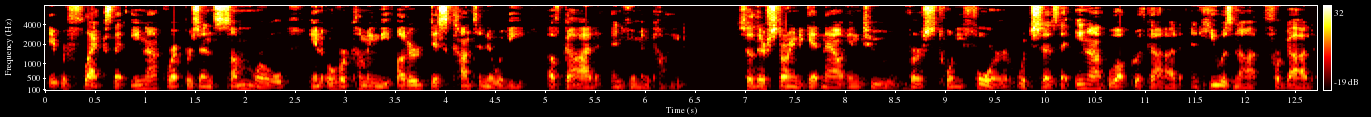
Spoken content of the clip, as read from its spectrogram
it reflects that Enoch represents some role in overcoming the utter discontinuity of God and humankind. So they're starting to get now into verse 24, which says that Enoch walked with God, and he was not, for God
